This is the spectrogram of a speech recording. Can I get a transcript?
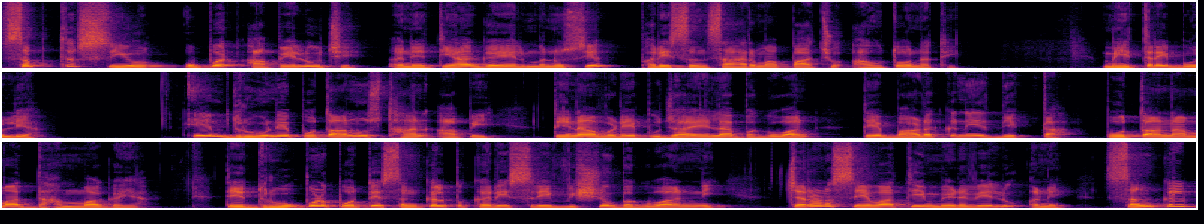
સપ્તર્ષિઓ ઉપર આપેલું છે અને ત્યાં ગયેલ મનુષ્ય ફરી સંસારમાં પાછો આવતો નથી. મૈત્રેય બોલ્યા, એમ ધ્રુવને પોતાનું સ્થાન આપી તેના વડે પૂજાયેલા ભગવાન તે બાળકને દેખતા પોતાનામાં ધામમાં ગયા. તે ધ્રુવ પણ પોતે સંકલ્પ કરી શ્રી વિષ્ણુ ભગવાનની ચરણ સેવાથી મેળવેલું અને સંકલ્પ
